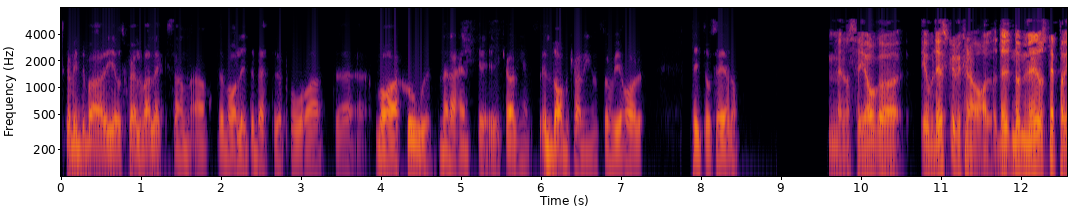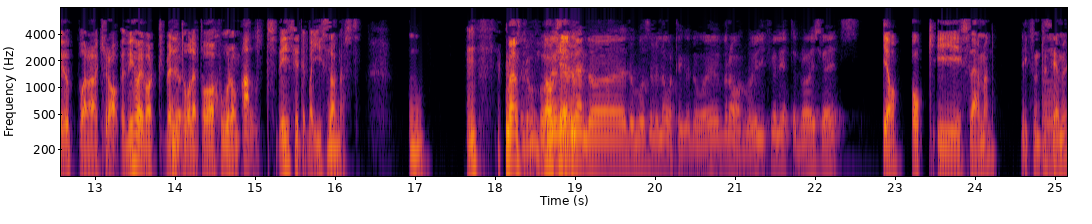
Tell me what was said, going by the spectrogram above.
Ska vi inte bara ge oss själva läxan att vara lite bättre på att eh, vara ajour när det har hänt grejer i curlingen, eller damcurlingen, så vi har lite att säga då? Men alltså jag och, jo det skulle vi kunna vara. Då, men då steppar vi upp våra krav. Vi har ju varit väldigt Jo. dåliga på att vara jour om allt. Vi sitter bara och gissar Mm. mest. Mm. Mm. Men, vi väl då, ändå, då måste vi väl återgå, då är Vrano gick väl jättebra i Schweiz. ja, och i slammen. Liksom till Ja. semi.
